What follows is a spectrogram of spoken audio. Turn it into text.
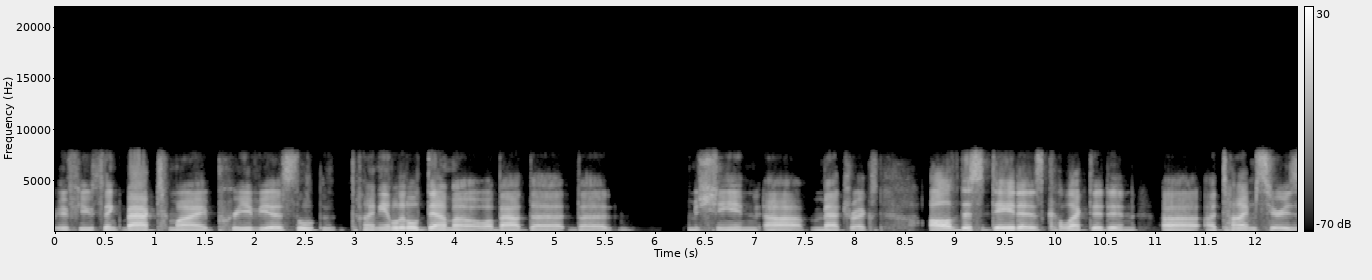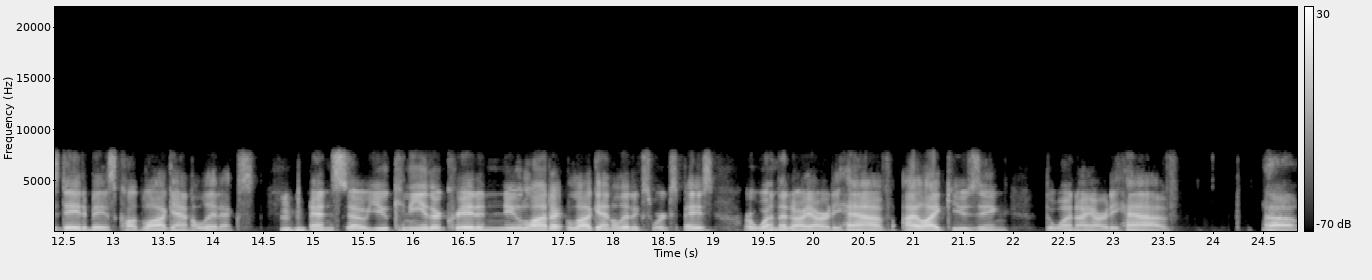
if you think back to my previous tiny little demo about the the machine uh, metrics, all of this data is collected in uh, a time series database called Log Analytics. Mm-hmm. And so you can either create a new log, log analytics workspace or one that I already have. I like using the one I already have. Uh,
